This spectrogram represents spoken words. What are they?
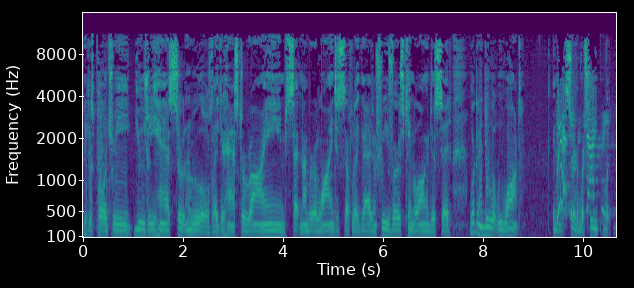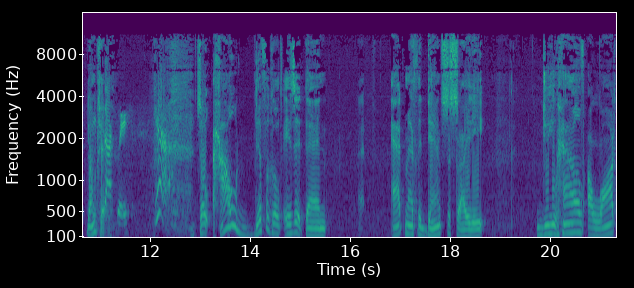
Because poetry usually has certain rules, like it has to rhyme, set number of lines and stuff like that. And free verse came along and just said, "We're going to do what we want." And yeah, that's sort of what exactly. free. what- Okay. Exactly. Yeah. So, how difficult is it then at Method Dance Society? Do you have a lot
